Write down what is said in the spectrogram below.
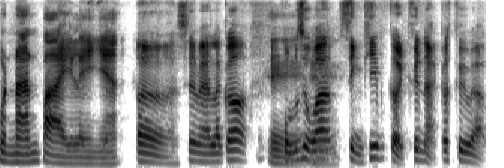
คนนั้นไปอะไรอย่างเงี้ย เออใช่ไหมแล้วก็เออผมรู้สึกว่าเออสิ่งที่เกิดขึ้นอะ ก็คือแบบ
